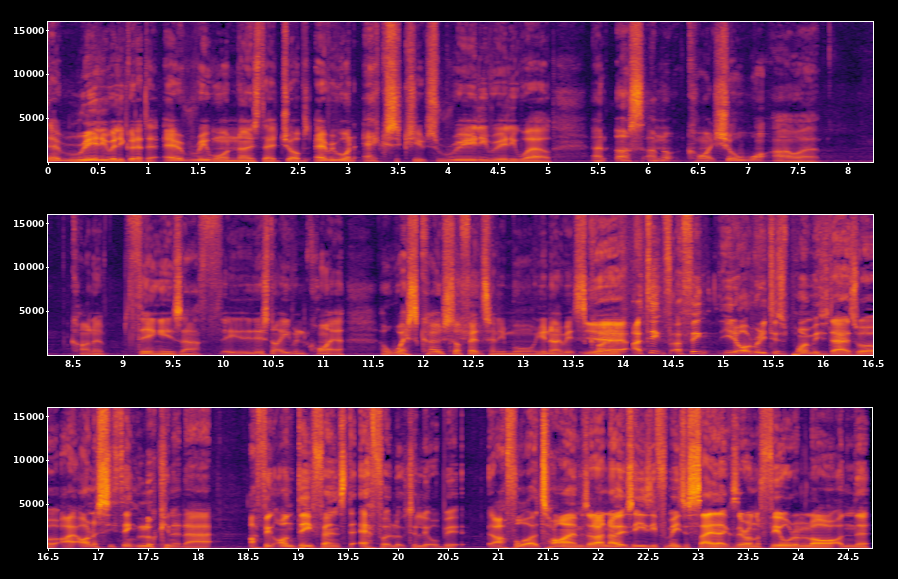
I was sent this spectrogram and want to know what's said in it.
they're really, really good at it. Everyone knows their jobs. Everyone executes really, really well. And us, I'm not quite sure what our kind of thing is. Uh, th- it's not even quite a, a West Coast offense anymore. You know, it's Yeah, kind of I think I think you know what really disappointed me today as well. I honestly think looking at that, I think on defense the effort looked a little bit. I thought at times, and I know it's easy for me to say that because they're on the field a lot, and the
